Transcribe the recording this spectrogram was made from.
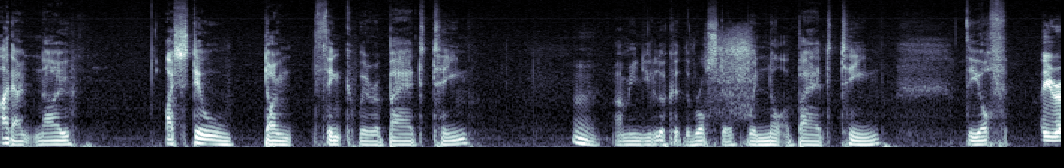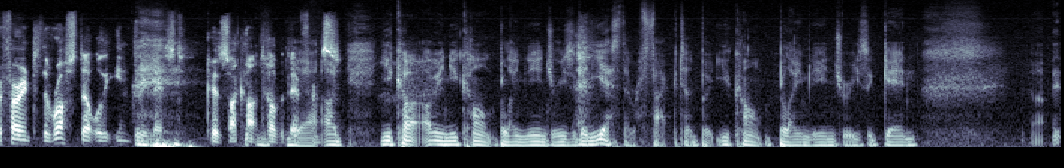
I don't know. I still don't think we're a bad team. Mm. I mean, you look at the roster, we're not a bad team. The off, Are you referring to the roster or the injury list? Because I can't tell the yeah, difference. I, you can't. I mean, you can't blame the injuries again. Yes, they're a factor, but you can't blame the injuries again.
